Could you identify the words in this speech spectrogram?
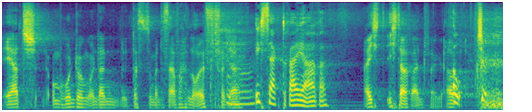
Erdumrundung und dann, dass man das einfach läuft von der. Ich sag drei Jahre. Ah, Ich, ich darf anfangen. Aber, Oh, Entschuldigung.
